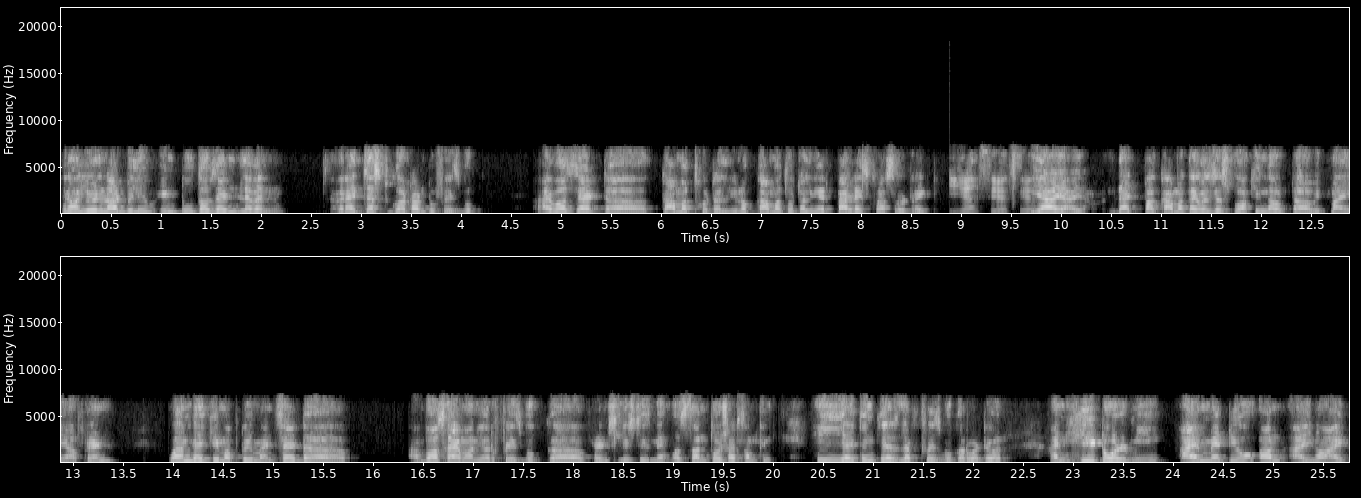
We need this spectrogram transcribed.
you know you will not believe in 2011 when i just got onto facebook i was at uh, kamath hotel. You know kamath hotel near paradise crossroad right? Yes, yes, yes. yeah yeah yeah. That kamath i was just walking out uh, with my uh, friend. One guy came up to him and said uh, boss, I'm on your Facebook uh, friends list. His name was Santosh or something. He, I think, he has left Facebook or whatever. And he told me, I met you on, I you know, I,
